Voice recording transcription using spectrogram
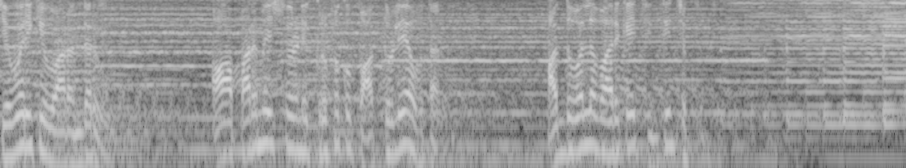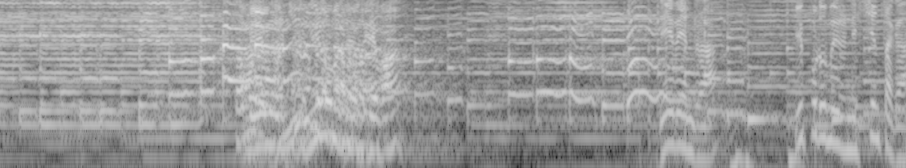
చివరికి వారందరూ ఆ పరమేశ్వరుని కృపకు పాత్రులే అవుతారు. అందువల్ల వారికై చింతించకు. దేవేంద్ర ఇప్పుడు మీరు నిశ్చింతగా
